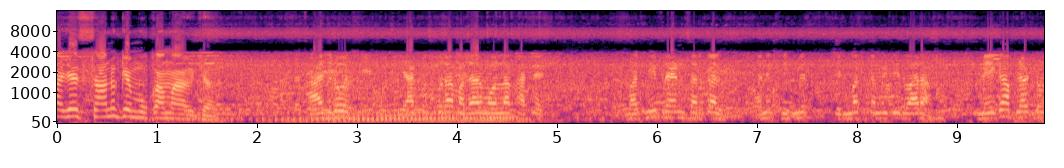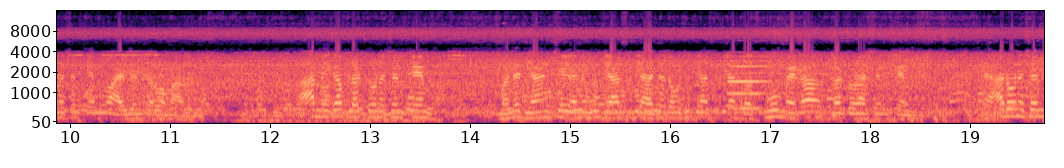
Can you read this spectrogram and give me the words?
આજે શાનું કેમ મૂકવામાં આવ્યું છે? આજ રોજ યાકુતપુરા મદાર મોલના ખાતે મથલી ફ્રેન્ડ સર્કલ અને ખિદમત કમિટી દ્વારા મેગા બ્લડ ડોનેશન કેમ્પનું આયોજન કરવામાં આવેલું આ મેગા બ્લડ ડોનેશન કેમ્પ મને ધ્યાન છે અને હું જ્યાં સુધી હાજર રહું છું ત્યાં સુધી આ દસમું મેગા બ્લડ ડોનેશન કેમ્પ છે. અને આ ડોનેશન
